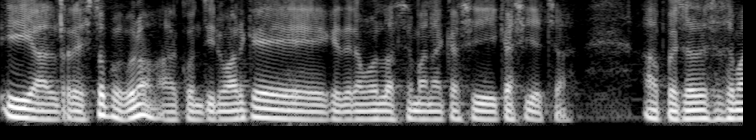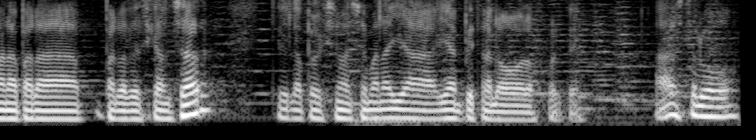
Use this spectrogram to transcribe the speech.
Y al resto, pues bueno, a continuar que, que tenemos la semana casi, casi hecha. Aprovechad esta semana para, para, descansar, que la próxima semana ya, ya empieza lo, lo fuerte. Hasta luego.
